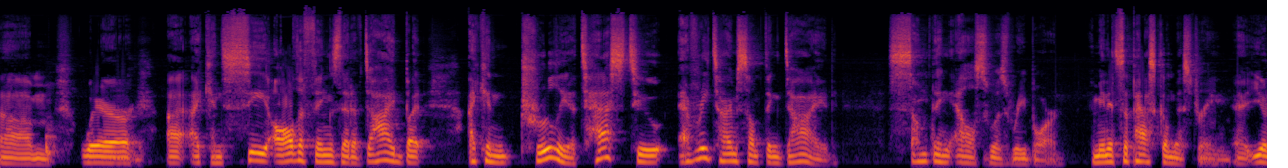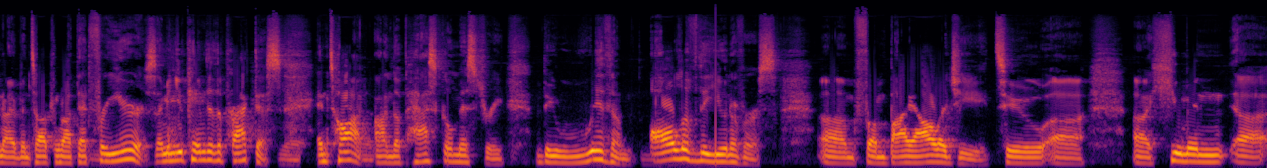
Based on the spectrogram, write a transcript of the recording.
um, where I, I can see all the things that have died, but I can truly attest to every time something died, something else was reborn. I mean, it's the Paschal mystery. Uh, you and I have been talking about that for years. I mean, you came to the practice yeah. and taught on the Paschal mystery, the rhythm, all of the universe, um, from biology to uh, uh, human uh,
